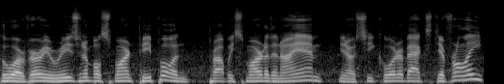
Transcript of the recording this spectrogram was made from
who are very reasonable, smart people, and probably smarter than I am. You know, see quarterbacks differently.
